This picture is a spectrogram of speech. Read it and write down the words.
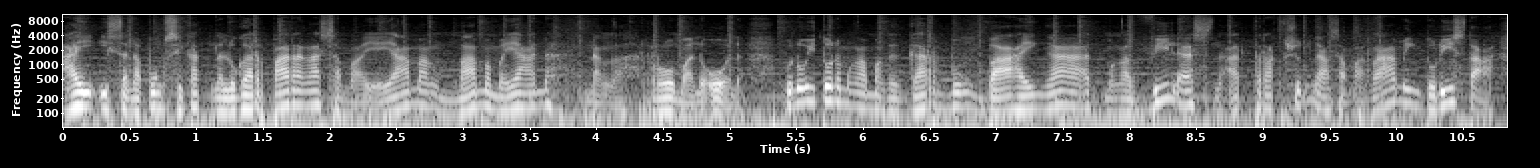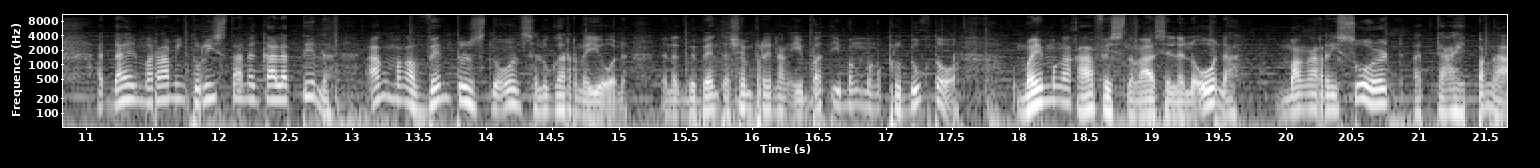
ay isa na pong sikat na lugar para nga sa mayayamang mamamayan ng Roma noon. Puno ito ng mga magagarbong bahay nga at mga villas na atraksyon nga sa maraming turista. At dahil maraming turista, nagkalat din ang mga vendors noon sa lugar na iyon na nagbebenta syempre ng iba't ibang mga produkto. May mga cafes na nga sila noon mga resort at kahit pa nga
